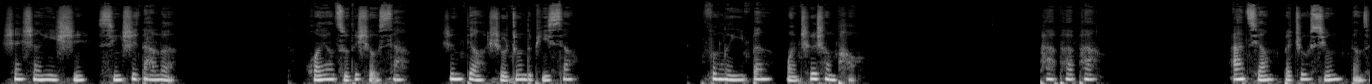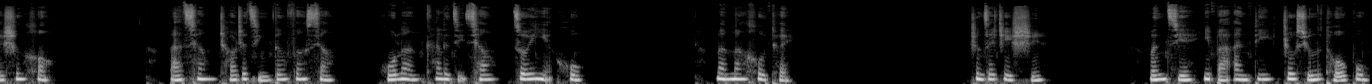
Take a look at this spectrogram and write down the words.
山上一时形势大乱，黄耀祖的手下扔掉手中的皮箱，疯了一般往车上跑。啪啪啪！阿强把周雄挡在身后，拔枪朝着警灯方向。胡乱开了几枪作为掩护，慢慢后退。正在这时，文杰一把按低周雄的头部，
